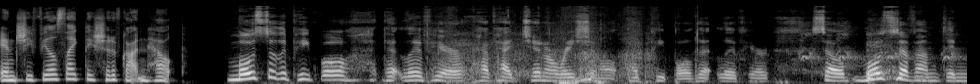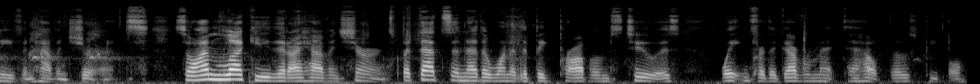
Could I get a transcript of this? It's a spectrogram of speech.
and she feels like they should have gotten help. Most of the people that live here have had generational of people that live here. So most of them didn't even have insurance. So I'm lucky that I have insurance. But that's another one of the big problems too is waiting for the government to help those people.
